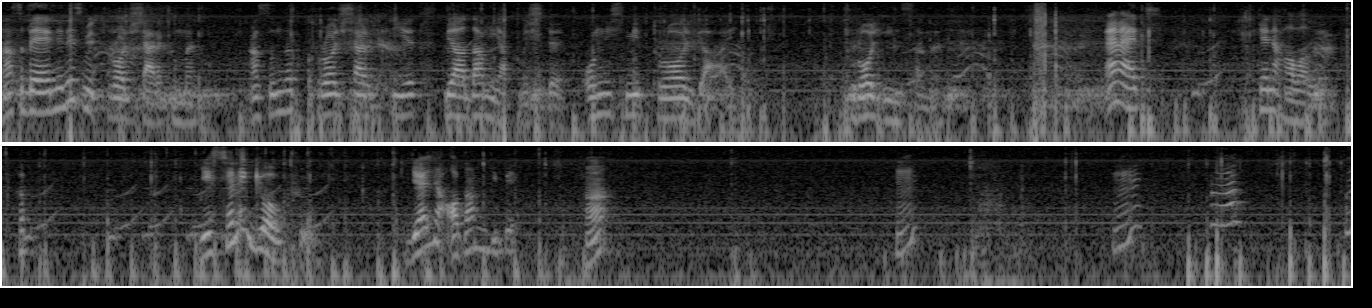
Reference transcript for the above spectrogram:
Nasıl beğendiniz mi troll şarkımı? Aslında troll şarkıyı bir adam yapmıştı. Onun ismi Troll Guy. Troll insanı. Evet. Gene havalı. Hıp. Yesene Goku. Gel de adam gibi. Ha? Hı? Hı? Hı? Hı?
